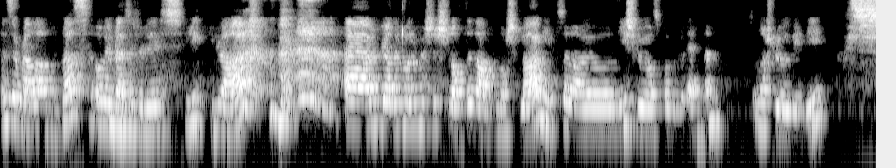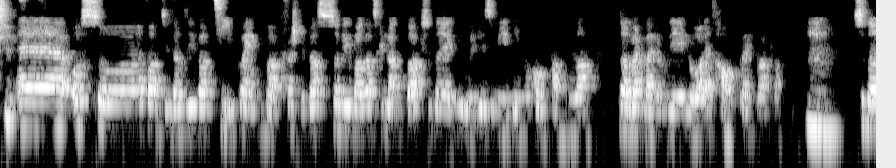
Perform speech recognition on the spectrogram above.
Men så ble det andreplass, og vi ble selvfølgelig sykt glade. eh, vi hadde for det første slått et annet norsk lag, så jo, de slo oss på NM. Så nå slo vi de. Eh, og så fant vi ut at vi var ti poeng bak førsteplass, så vi var ganske langt bak, så det gjorde liksom ingenting å komme på andre da. Det hadde vært verre om vi lå et halvt poeng bak. da. Mm. Så da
